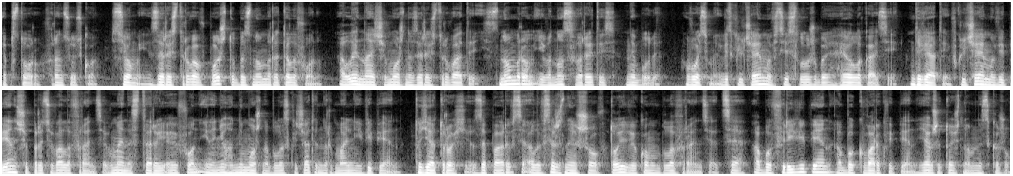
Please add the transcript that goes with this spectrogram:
App Store французького. Сьомий зареєстрував пошту без номера телефону. Але наче можна зареєструвати із номером і воно сваритись не буде. Восьме. Відключаємо всі служби геолокації. Дев'ятий. Включаємо VPN, щоб працювала Франція. В мене старий iPhone і на нього не можна було скачати нормальний VPN. То я трохи запарився, але все ж знайшов той, в якому була Франція. Це або FreeVPN, або QuarkVPN. Я вже точно вам не скажу.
